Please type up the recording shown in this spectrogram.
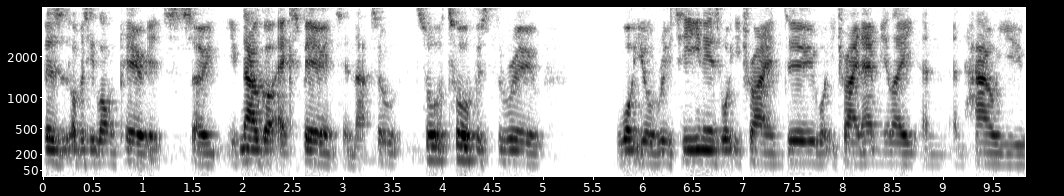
there's obviously long periods. So you've now got experience in that. So sort of talk us through what your routine is, what you try and do, what you try and emulate, and, and how you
